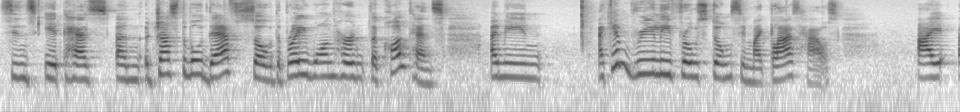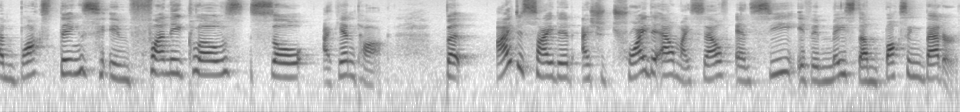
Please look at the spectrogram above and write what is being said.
since it has an adjustable depth so the blade won't hurt the contents. I mean, I can't really throw stones in my glass house. I unbox things in funny clothes so I can talk. But I decided I should try it out myself and see if it makes the unboxing better.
